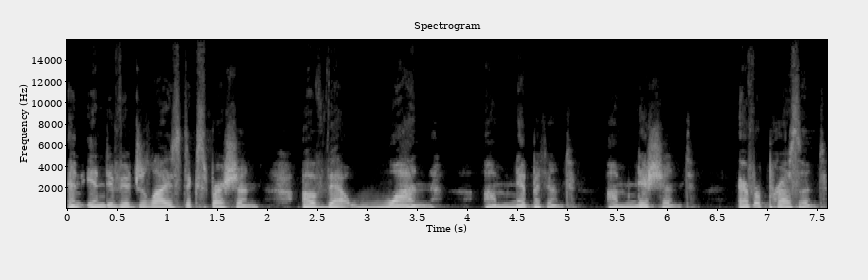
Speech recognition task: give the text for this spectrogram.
an individualized expression of that one omnipotent, omniscient, ever present,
